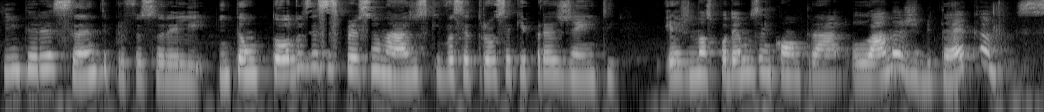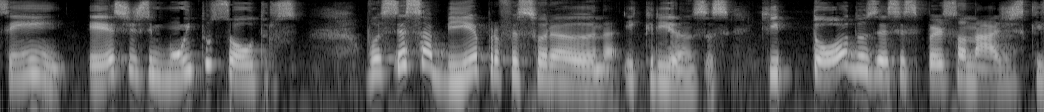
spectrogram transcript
Que interessante, professora Eli. Então, todos esses personagens que você trouxe aqui pra gente, nós podemos encontrar lá na Gibiteca? Sim, estes e muitos outros. Você sabia, professora Ana e crianças, que todos esses personagens que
